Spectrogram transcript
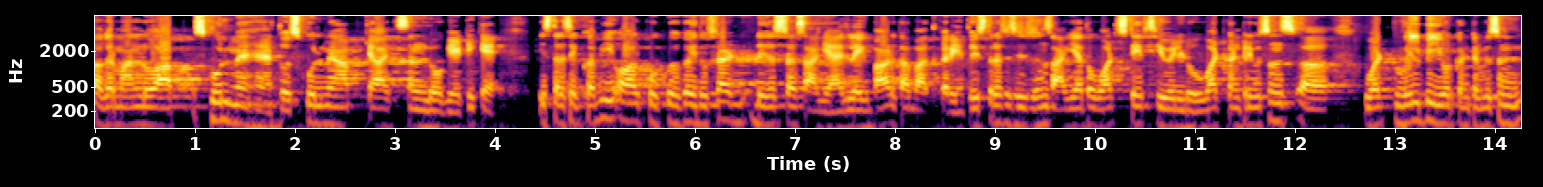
अगर मान लो आप स्कूल में हैं तो स्कूल में आप क्या एक्शन लोगे? ठीक है इस तरह से कभी और को, को, कोई दूसरा डिजास्टर्स आ गया है लाइक बाढ़ का बात करें तो इस तरह से सिचुएशंस आ गया तो what steps you will do what contributions what will be your contribution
